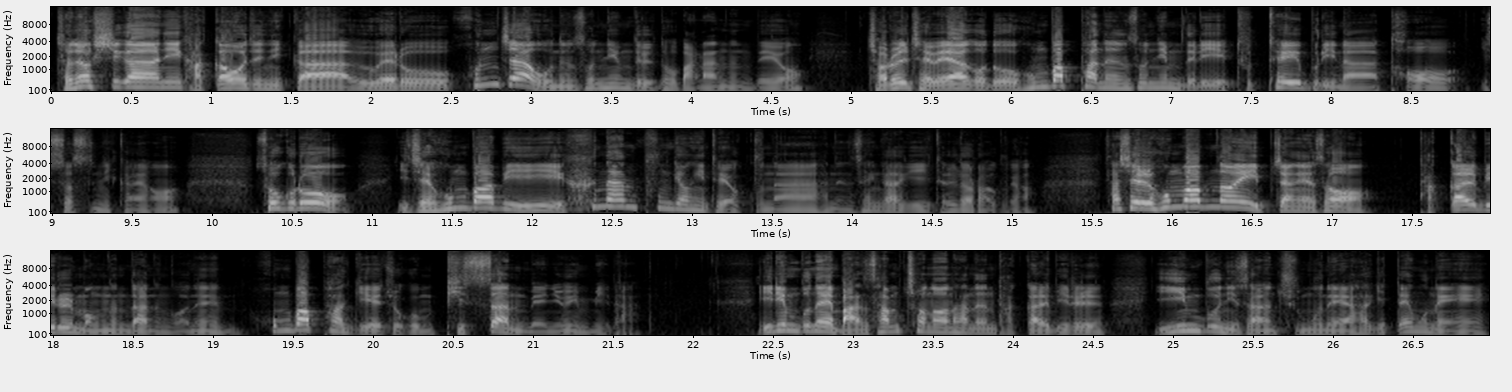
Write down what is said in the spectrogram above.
저녁 시간이 가까워지니까 의외로 혼자 오는 손님들도 많았는데요. 저를 제외하고도 혼밥하는 손님들이 두 테이블이나 더 있었으니까요. 속으로 이제 혼밥이 흔한 풍경이 되었구나 하는 생각이 들더라고요. 사실 혼밥너의 입장에서 닭갈비를 먹는다는 거는 혼밥하기에 조금 비싼 메뉴입니다. 1인분에 13,000원 하는 닭갈비를 2인분 이상 주문해야 하기 때문에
